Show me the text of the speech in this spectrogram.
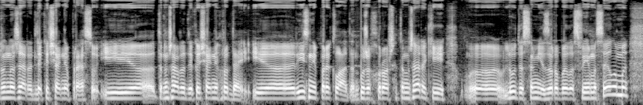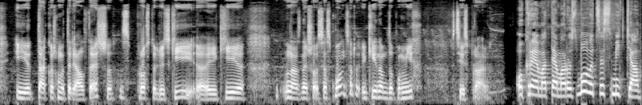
тренажери для качання пресу, і е, тренажери для качання грудей, і е, різні переклади. Дуже хороший тренажер, який е, люди самі заробили своїми силами, і також матеріал теж просто людський, який у нас знайшовся спонсор, який нам допоміг в цій справі. Окрема тема розмови це сміття.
